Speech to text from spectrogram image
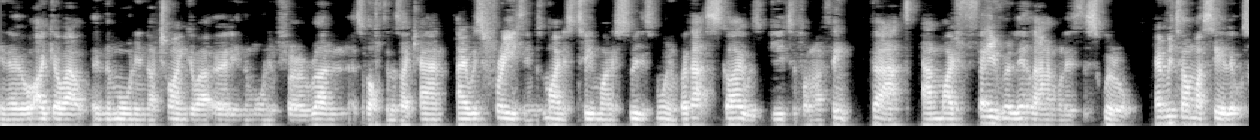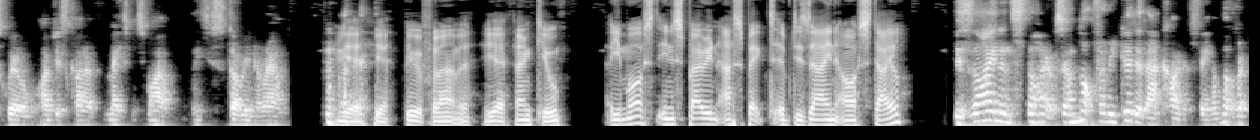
You know, I go out in the morning. I try and go out early in the morning for a run as often as I can. And it was freezing. It was minus two, minus three this morning, but that sky was beautiful. And I think that and my favorite little animal is the squirrel. Every time I see a little squirrel, I just kind of makes me smile. He's just scurrying around. yeah, yeah. Beautiful, aren't they? Yeah, thank you. Are your most inspiring aspect of design or style? design and style. So I'm not very good at that kind of thing. I'm not very,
